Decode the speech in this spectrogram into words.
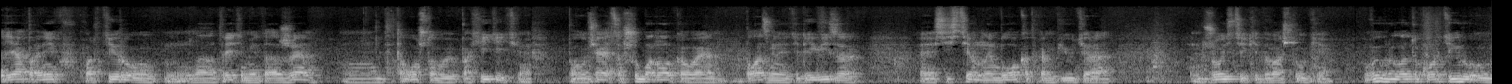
Я проник в квартиру на третьем этаже для того, чтобы похитить, получается, шуба норковая, плазменный телевизор, э, системный блок от компьютера, джойстики два штуки. Выбрал эту квартиру.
